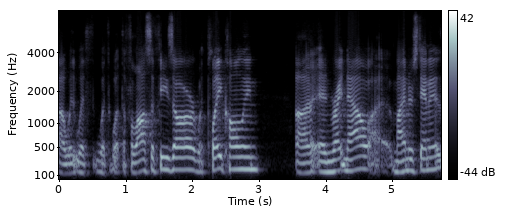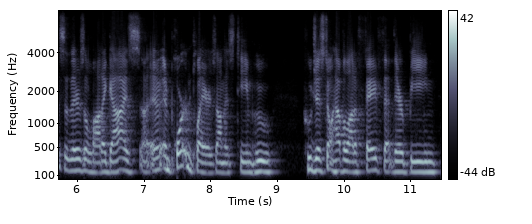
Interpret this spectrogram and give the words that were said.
uh, with with with what the philosophies are, with play calling. Uh, and right now, uh, my understanding is that there's a lot of guys, uh, important players on this team who who just don't have a lot of faith that they're being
